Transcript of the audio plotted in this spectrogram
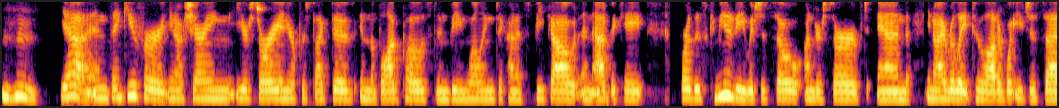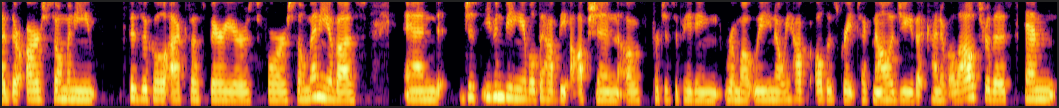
Mm-hmm. Yeah, and thank you for, you know, sharing your story and your perspective in the blog post and being willing to kind of speak out and advocate for this community which is so underserved and, you know, I relate to a lot of what you just said. There are so many physical access barriers for so many of us and just even being able to have the option of participating remotely you know we have all this great technology that kind of allows for this. And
